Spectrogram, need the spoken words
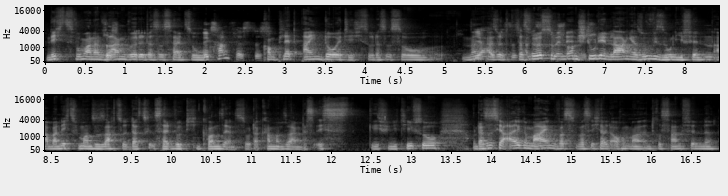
Nichts, wo man dann so- sagen würde, das ist halt so Nichts Handfestes. komplett eindeutig. So, das ist so. Ne? Ja, also das das, alles wirst du in den. Studienlagen ja sowieso nie finden, aber nichts, wo man so sagt, so das ist halt wirklich ein Konsens. So, da kann man sagen, das ist definitiv so. Und das ist ja allgemein, was, was ich halt auch immer interessant finde.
